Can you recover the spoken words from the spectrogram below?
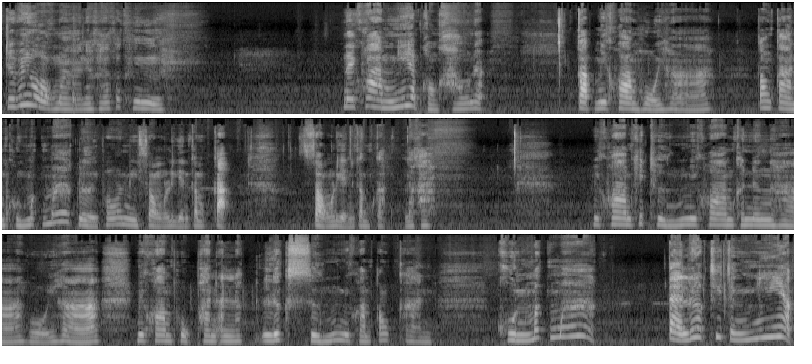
เดวิลออกมานะคะก็คือ ในความเงียบของเขาน่ะกับมีความโหยหาต้องการคุณมาก ๆ เลย เพราะว่ามีสองเหรียญกำกับสองเหรียญกำกับนะคะ มีความคิดถึง มีความคนึงหา โหยหา มีความผูกพันอันลึกซึ้ง มีความต้องการ คุณมาก ๆ แต่เลือกที่จะเงียบ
